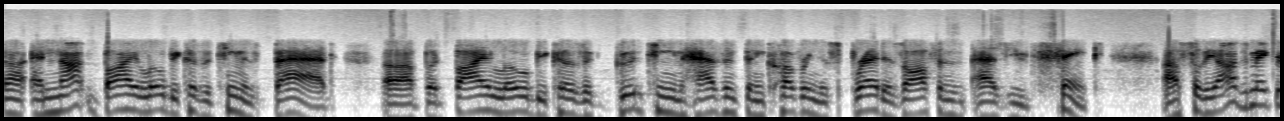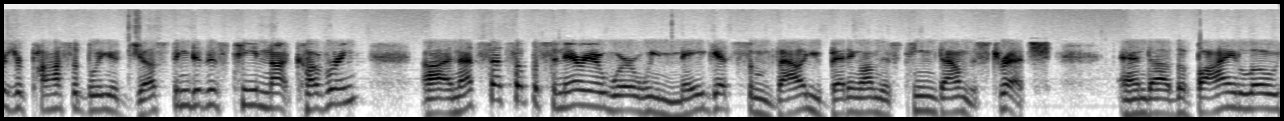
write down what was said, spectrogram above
uh, and not buy low because the team is bad, uh, but buy low because a good team hasn't been covering the spread as often as you'd think. Uh, so the odds makers are possibly adjusting to this team not covering, uh, and that sets up a scenario where we may get some value betting on this team down the stretch. And uh, the buy low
